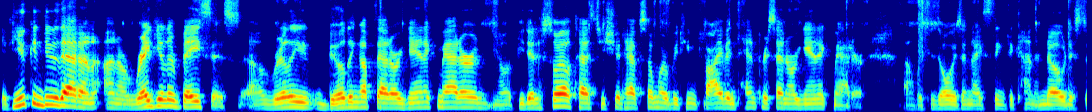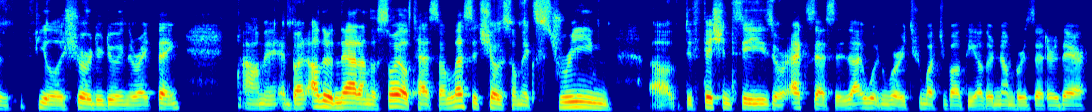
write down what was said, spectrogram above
If you can do that on, on a regular basis, uh, really building up that organic matter, you know, if you did a soil test, you should have somewhere between five and 10% organic matter, uh, which is always a nice thing to kind of know just to feel assured you're doing the right thing. Um, but other than that, on the soil test, unless it shows some extreme uh, deficiencies or excesses, I wouldn't worry too much about the other numbers that are there.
